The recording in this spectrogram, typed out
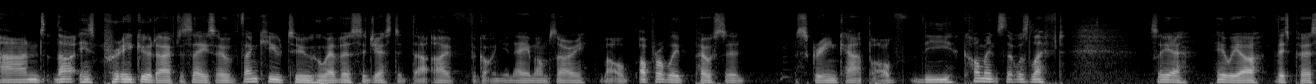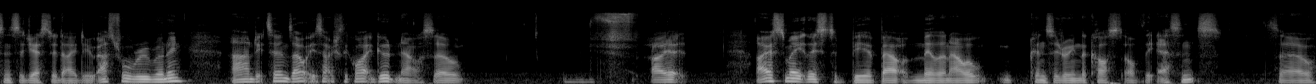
And that is pretty good, I have to say. So thank you to whoever suggested that. I've forgotten your name, I'm sorry. But I'll, I'll probably post a screen cap of the comments that was left. So yeah, here we are. This person suggested I do astral rune running and it turns out it's actually quite good now. So I I estimate this to be about a mil an hour, considering the cost of the essence. So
